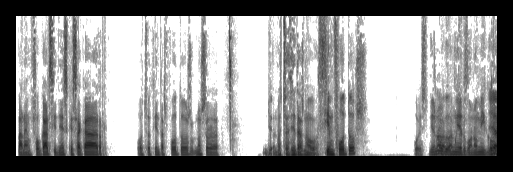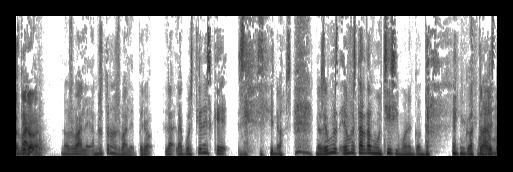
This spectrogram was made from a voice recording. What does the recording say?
para enfocar, si tienes que sacar 800 fotos, no sé, yo, no 800 no, 100 fotos, pues yo no, No lo veo muy ergonómico. Nos vale, nos vale, a nosotros nos vale. Pero la, la cuestión es que si, si nos, nos hemos, hemos tardado muchísimo en encontrar, en encontrar Bueno, esta,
